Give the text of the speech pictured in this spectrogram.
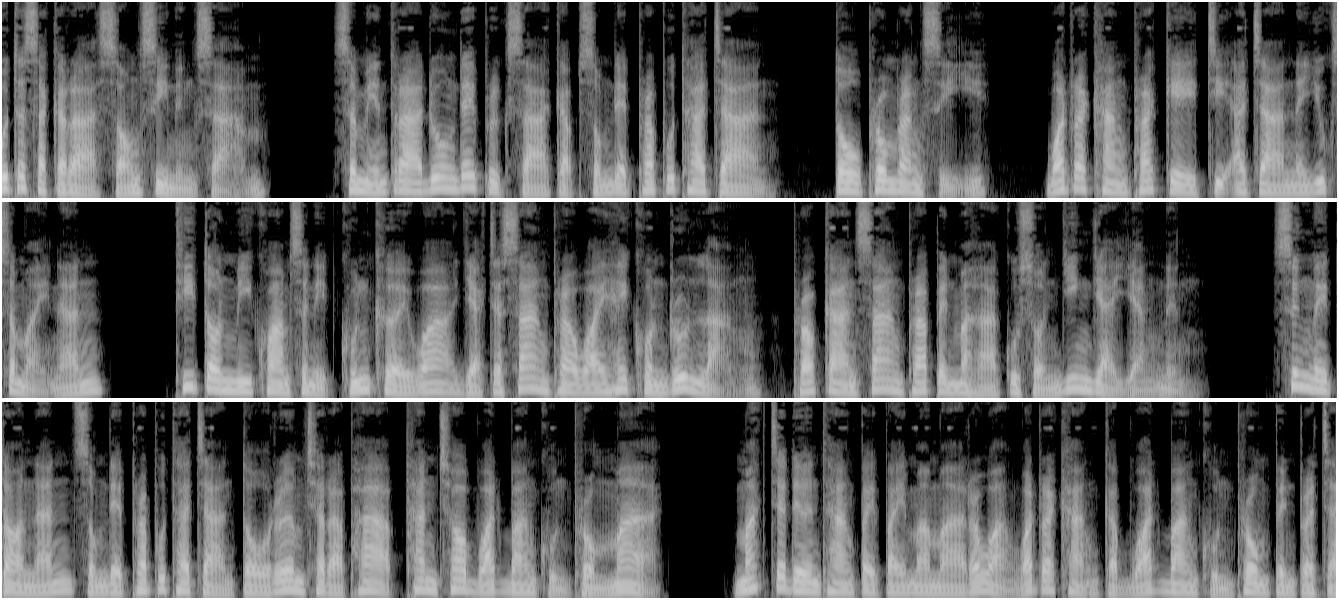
พุทธศักราช 2413 เสมียนตราด้วงได้ปรึกษากับสมเด็จพระพุทธาจารย์ โตพรหมรังสี วัดระฆังพระเกจิอาจารย์ในยุคสมัยนั้น ที่ตนมีความสนิทคุ้นเคยว่าอยากจะสร้างพระไว้ให้คนรุ่นหลัง เพราะการสร้างพระเป็นมหากุศลยิ่งใหญ่อย่างหนึ่ง ซึ่งในตอนนั้นสมเด็จพระพุทธาจารย์โตเริ่มชราภาพท่านชอบวัดบางขุนพรหมมาก มักจะเดินทางไปไปมามาระหว่างวัดระฆังกับวัดบางขุนพรหมเป็นประจ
